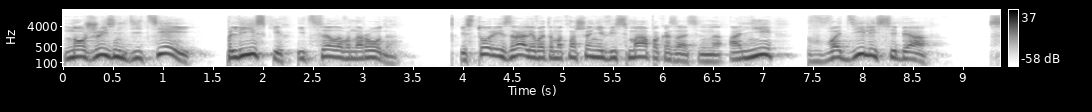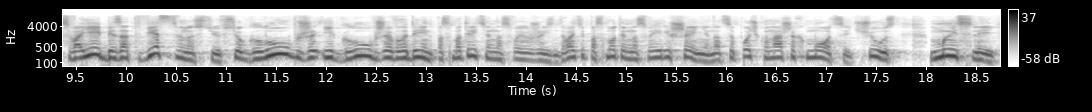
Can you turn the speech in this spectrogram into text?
но жизнь детей, близких и целого народа. История Израиля в этом отношении весьма показательна. Они вводили себя своей безответственностью все глубже и глубже в лабиринт. Посмотрите на свою жизнь. Давайте посмотрим на свои решения, на цепочку наших эмоций, чувств, мыслей,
